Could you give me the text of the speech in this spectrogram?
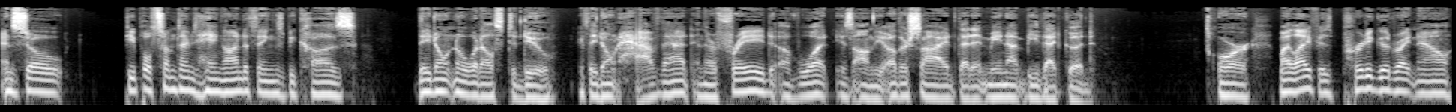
And so people sometimes hang on to things because they don't know what else to do if they don't have that and they're afraid of what is on the other side that it may not be that good. Or my life is pretty good right now.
